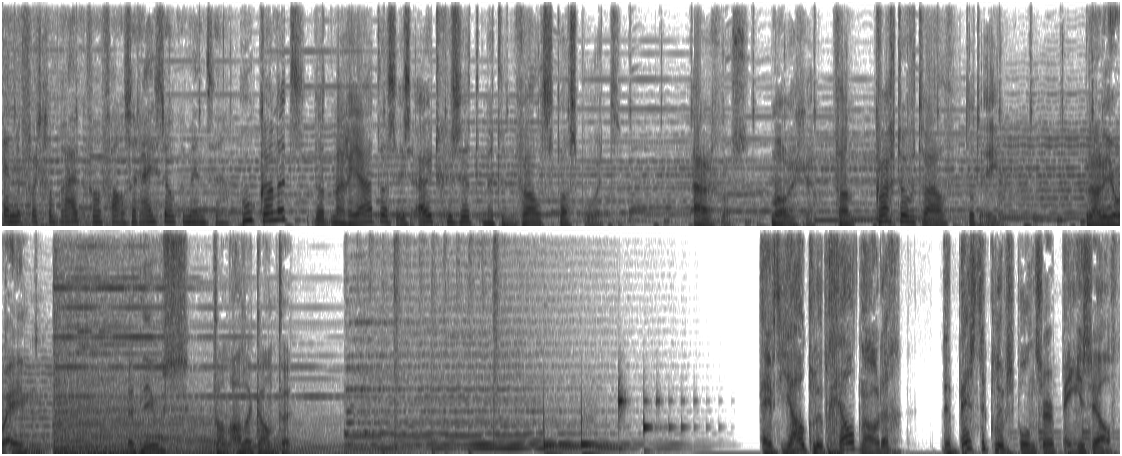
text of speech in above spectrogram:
En voor het gebruiken van valse reisdocumenten. Hoe kan het dat Mariatas is uitgezet met een vals paspoort? Argos, morgen van kwart over twaalf tot één. Radio 1, het nieuws van alle kanten. Heeft jouw club geld nodig? De beste clubsponsor ben jezelf.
